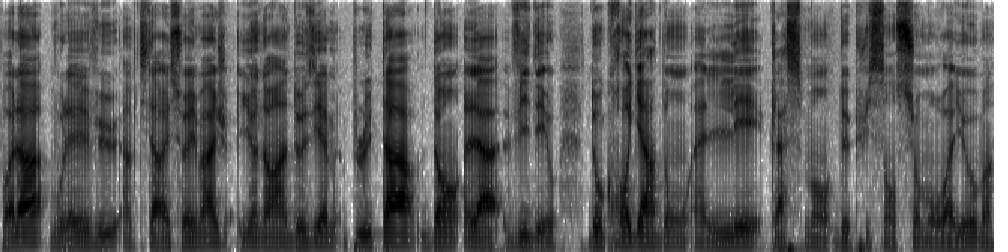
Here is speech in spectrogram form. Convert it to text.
Voilà, vous l'avez vu, un petit arrêt sur image. Il y en aura un deuxième plus tard dans la vidéo. Donc regardons les classements de puissance sur mon royaume. Hein.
